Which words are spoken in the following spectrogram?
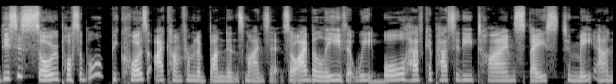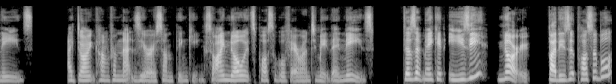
this is so possible because I come from an abundance mindset. So, I believe that we mm. all have capacity, time, space to meet our needs. I don't come from that zero sum thinking. So, I know it's possible for everyone to meet their needs. Does it make it easy? No. But is it possible?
